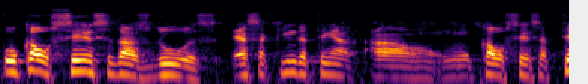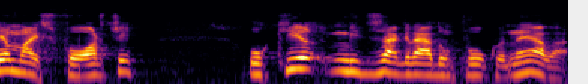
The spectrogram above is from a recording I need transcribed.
O calcense das duas, essa aqui ainda tem a, a, um calcense até mais forte. O que me desagrada um pouco nela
